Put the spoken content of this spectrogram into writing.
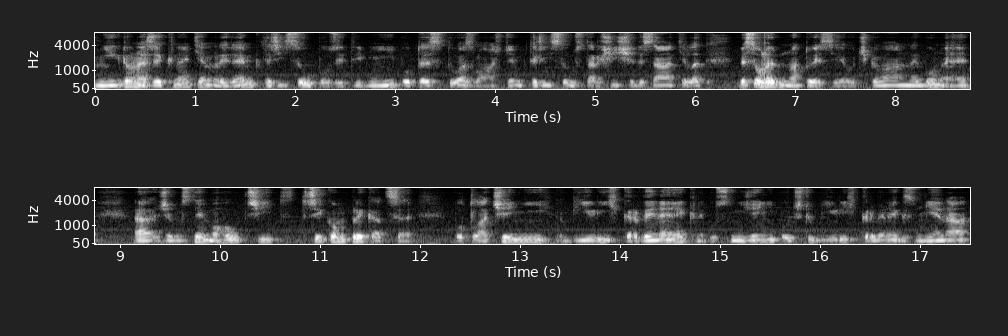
nikdo neřekne těm lidem, kteří jsou pozitivní po testu a zvlášť těm, kteří jsou starší 60 let, bez ohledu na to, jestli je očkován nebo ne, že vlastně mohou přijít tři komplikace. Potlačení bílých krvinek nebo snížení počtu bílých krvinek, změna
